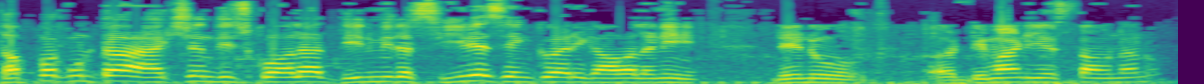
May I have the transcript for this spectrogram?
తప్పకుండా యాక్షన్ తీసుకోవాలా? దీని మీద సీరియస్ ఎంక్వైరీ కావాలని నేను డిమాండ్ చేస్తా ఉన్నాను.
